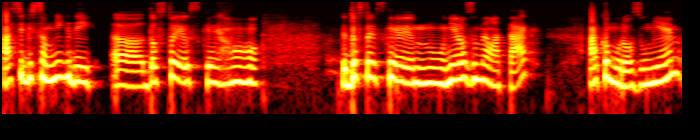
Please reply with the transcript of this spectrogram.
Asi by som nikdy Dostojevského, Dostojevskému nerozumela tak, ako mu rozumiem,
